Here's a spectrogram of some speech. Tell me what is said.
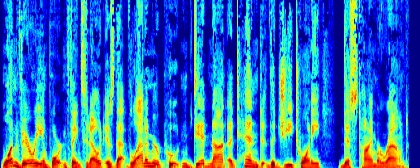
One very important thing to note is that Vladimir Putin did not attend the G20 this time around.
